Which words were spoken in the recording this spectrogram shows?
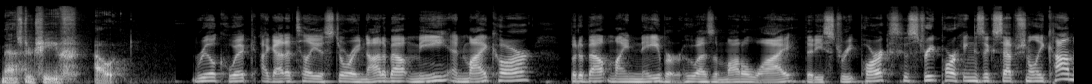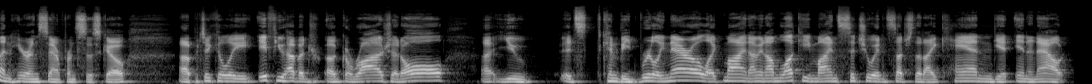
Master Chief, out. Real quick, I gotta tell you a story not about me and my car, but about my neighbor who has a Model Y that he street parks, because street parking is exceptionally common here in San Francisco, uh, particularly if you have a, a garage at all. Uh, you it can be really narrow like mine. I mean, I'm lucky mine's situated such that I can get in and out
